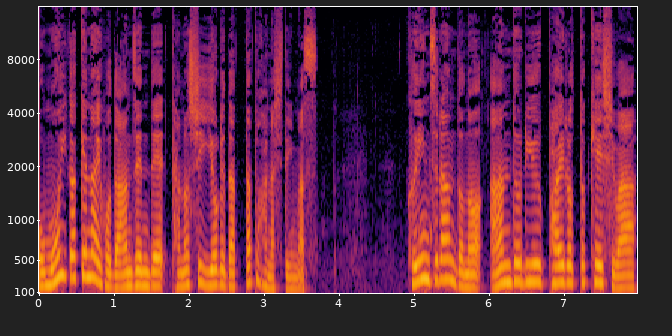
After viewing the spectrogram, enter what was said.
思いがけないほど安全で楽しい夜だったと話しています。クイーンズランドのアンドリュー・パイロット警視は、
